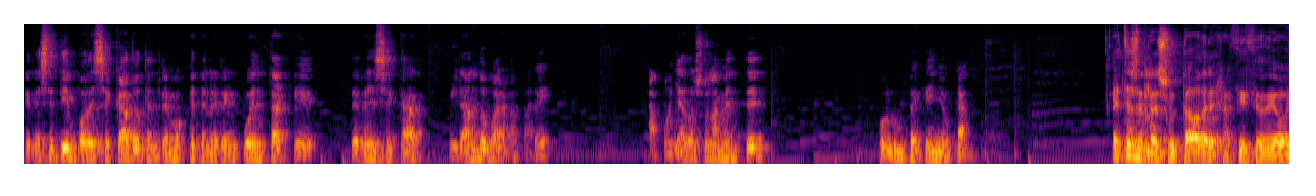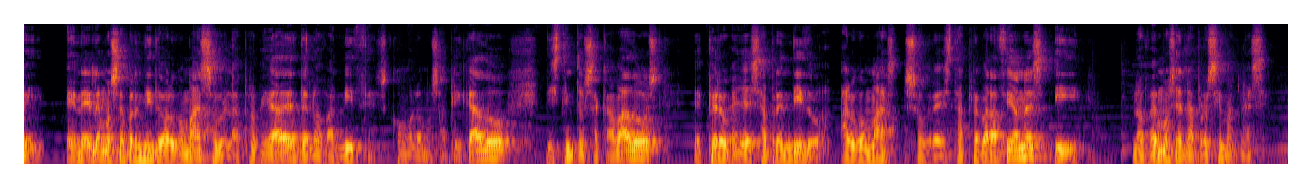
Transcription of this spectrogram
En ese tiempo de secado tendremos que tener en cuenta que deben secar mirando para la pared, apoyado solamente con un pequeño canto. Este es el resultado del ejercicio de hoy. En él hemos aprendido algo más sobre las propiedades de los barnices, cómo lo hemos aplicado, distintos acabados. Espero que hayáis aprendido algo más sobre estas preparaciones y nos vemos en la próxima clase.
